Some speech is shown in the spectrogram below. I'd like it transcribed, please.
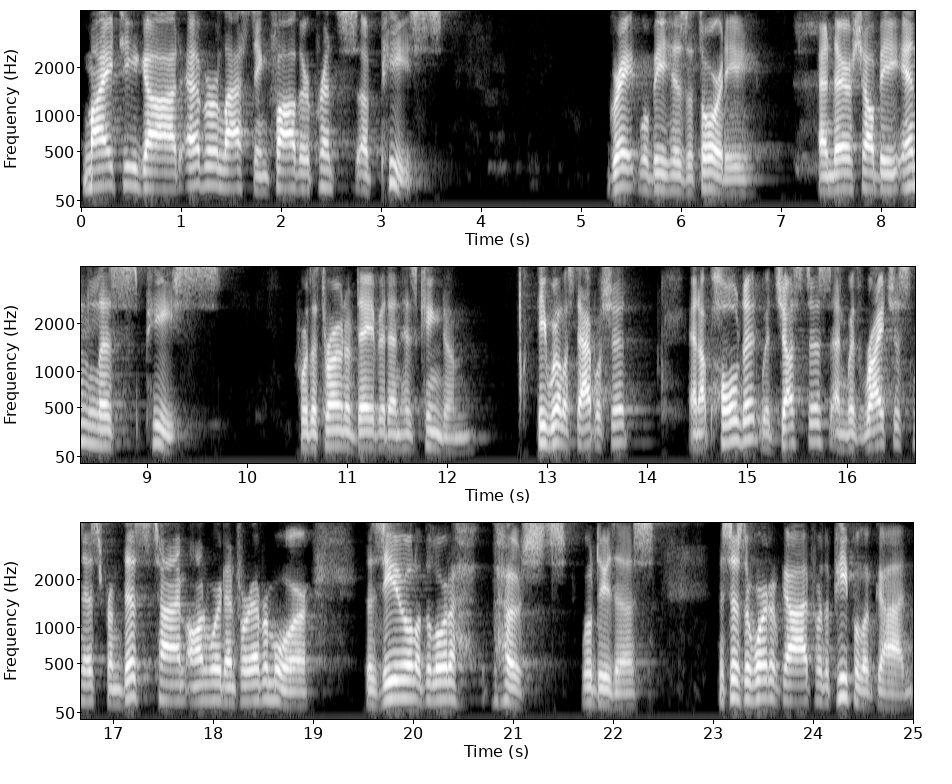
Mighty God, Everlasting Father, Prince of Peace. Great will be his authority, and there shall be endless peace for the throne of David and his kingdom. He will establish it and uphold it with justice and with righteousness from this time onward and forevermore. The zeal of the Lord of hosts will do this. This is the word of God for the people of God.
